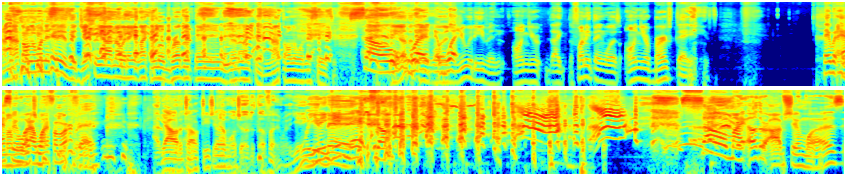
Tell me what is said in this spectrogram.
I'm not the only one that says it. Just so y'all know, it ain't like a little brother thing or nothing like that. I'm not the only one that says it. So The other what thing was what you would even on your like the funny thing was on your birthdays. they would Hey, ask me what, what I wanted for for my birthday. I don't Y'all know. to talk to each other. I other. want y'all to stop fighting. Well, you ain't Well, you getting ain't that. getting so my other option was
